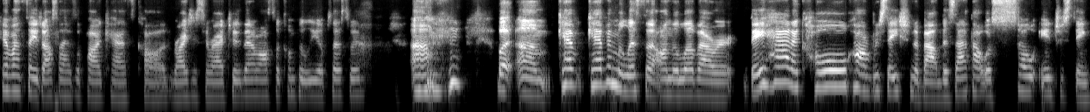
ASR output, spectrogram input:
KevOnStage also has a podcast called Righteous and Ratchet that I'm also completely obsessed with. Um, but um, Kev, Kev and Melissa on The Love Hour, they had a whole conversation about this. I thought was so interesting,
